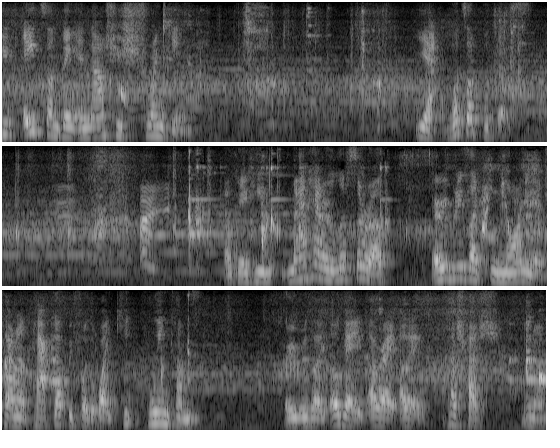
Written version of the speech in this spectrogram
She ate something and now she's shrinking. Yeah, what's up with this? Okay, he Mad Hatter lifts her up. Everybody's like Narnia trying to pack up before the White Queen comes. Everybody's like, okay, all right, okay, hush, hush, you know.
